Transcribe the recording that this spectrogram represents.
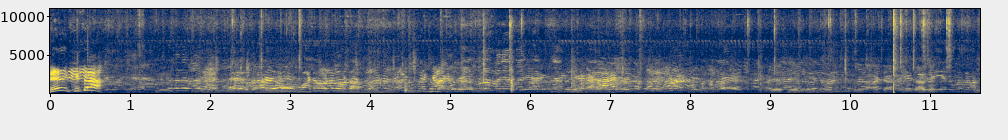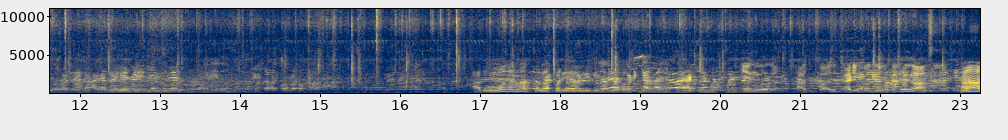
ಏ ಕಿಟ್ಟ ಅದು ಹೋದ್ರೆ ನಾ ಸಲ ಪರಿಹಾರ ನಿಧಿ ಬಂದ ಬರ್ತೀನಿ ಯಾಕೆ ಮಾಡ್ತೀನಿ ಏನು ಅದು ಹಾಂ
